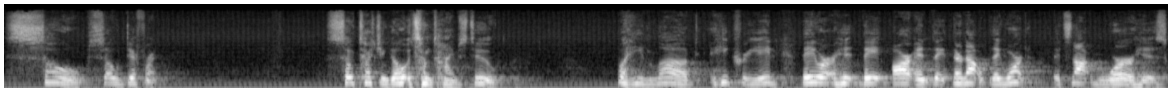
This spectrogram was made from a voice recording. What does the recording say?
So, so different. So touch and go at sometimes too. But he loved, he created, they were, they are, and they, they're not, they weren't, it's not were his,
